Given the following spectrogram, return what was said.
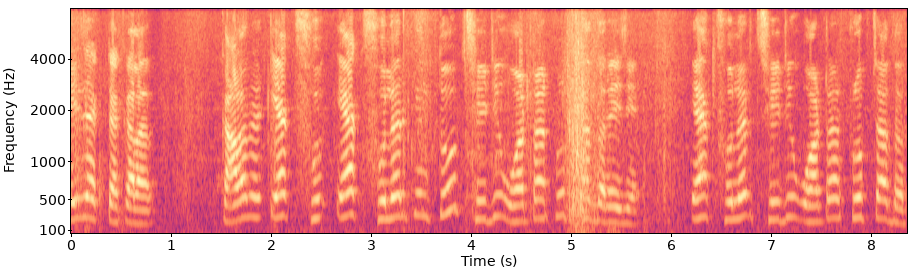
এই যে একটা কালার কালারের এক ফুল এক ফুলের কিন্তু থ্রি ডি ওয়াটারপ্রুফ চাদর এই যে। এক ফুলের থ্রি ডি ওয়াটারপ্রুফ চাদর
